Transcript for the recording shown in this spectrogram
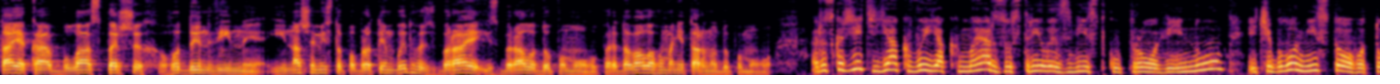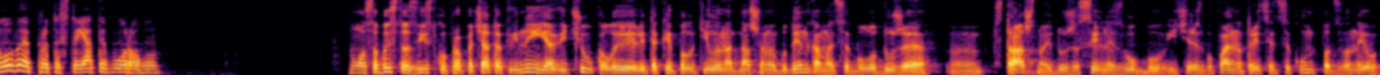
та яка була з перших годин війни. І наше місто побратим Бидгось збирає і збирало допомогу, передавало гуманітарну допомогу. Розкажіть, як ви, як мер, зустріли звістку про війну і чи було місто готове протистояти ворогу? Ну, особисто звістку про початок війни я відчув, коли літаки полетіли над нашими будинками. Це було дуже е, страшно і дуже сильний звук був. І через буквально 30 секунд подзвонив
